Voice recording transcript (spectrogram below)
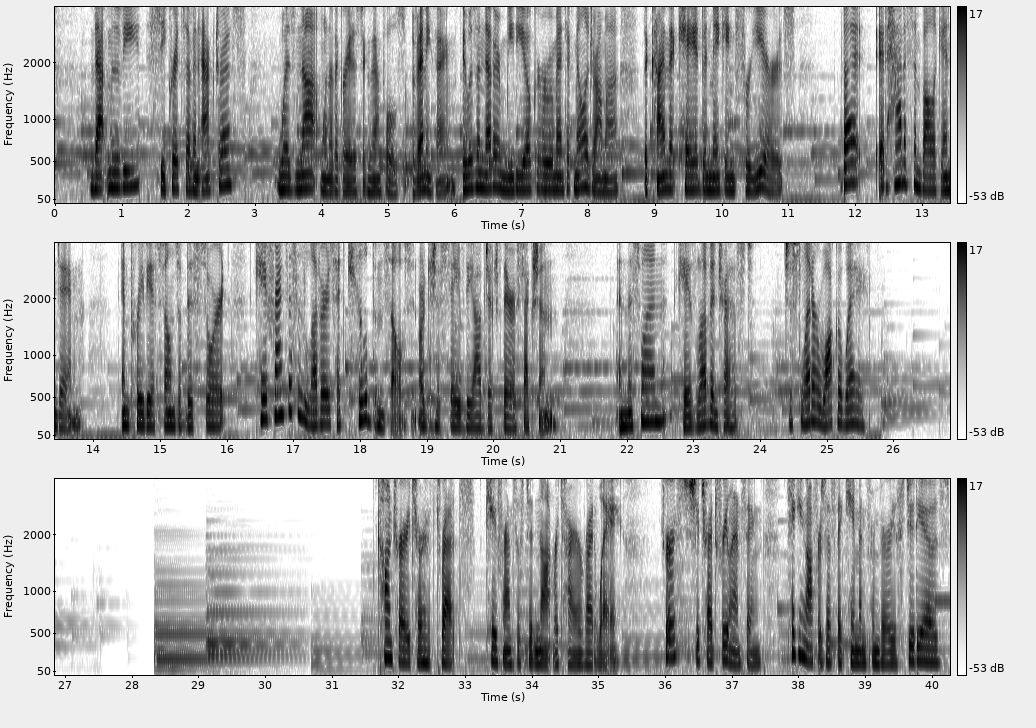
That movie, Secrets of an Actress, was not one of the greatest examples of anything. It was another mediocre romantic melodrama, the kind that Kay had been making for years. But it had a symbolic ending. In previous films of this sort, Kay Francis's lovers had killed themselves in order to save the object of their affection. And this one, Kay's love interest, just let her walk away. Contrary to her threats, Kay Francis did not retire right away. First, she tried freelancing, taking offers as they came in from various studios,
